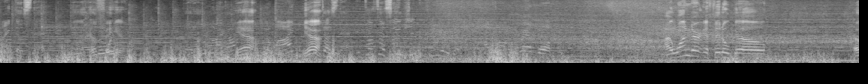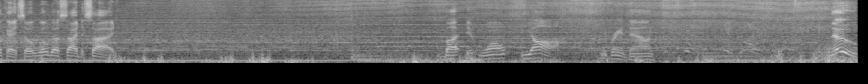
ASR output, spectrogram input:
Mine does that. Yeah, That go other one? figure. That other one I got? Yeah. You got mine? Yeah. It does that. It does the same shit as the other guy. I don't know, crab walking. I wonder if it'll go. Okay, so it will go side to side. But it won't yaw. Let me bring it down. No.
